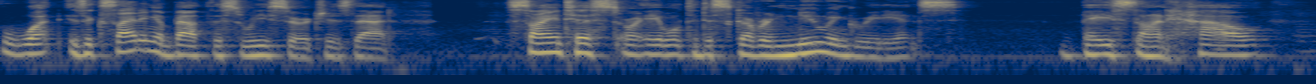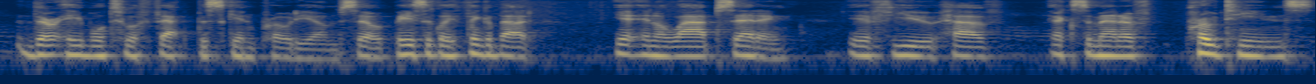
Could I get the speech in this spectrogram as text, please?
What is exciting about this research is that scientists are able to discover new ingredients based on how they're able to affect the skin proteome. So basically, think about in a lab setting, if you have X amount of proteins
